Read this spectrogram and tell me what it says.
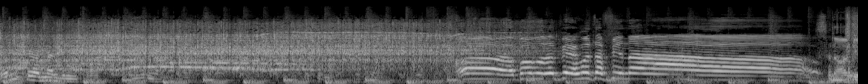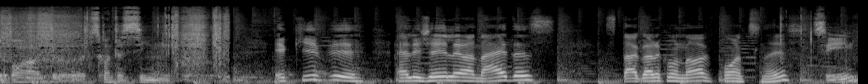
Eu não quero mais brincar. Ó, vamos à pergunta final! Nove pontos contra cinco. Equipe LG e Leonidas Você tá agora com 9 pontos, não é isso? Sim.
